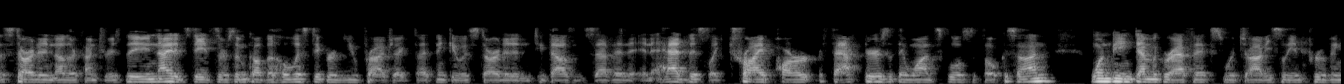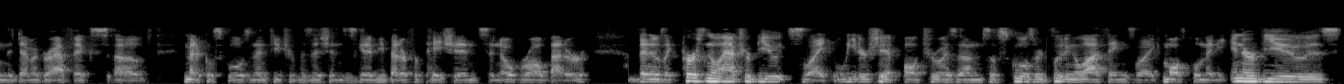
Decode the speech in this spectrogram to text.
started in other countries. The United States, there's something called the Holistic Review Project. I think it was started in 2007, and it had this like tripart factors that they want schools to focus on. One being demographics, which obviously improving the demographics of medical schools and then future physicians is going to be better for patients and overall better. Then there was like personal attributes like leadership, altruism. So schools are including a lot of things like multiple mini interviews,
